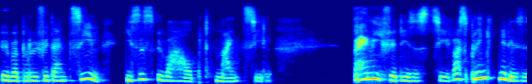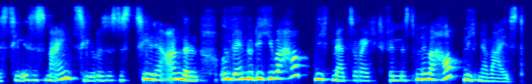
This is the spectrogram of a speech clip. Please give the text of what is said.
Überprüfe dein Ziel. Ist es überhaupt mein Ziel? brenne ich für dieses Ziel? Was bringt mir dieses Ziel? Ist es mein Ziel oder ist es das Ziel der anderen? Und wenn du dich überhaupt nicht mehr zurechtfindest und überhaupt nicht mehr weißt,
